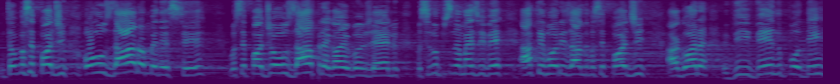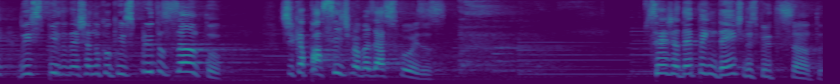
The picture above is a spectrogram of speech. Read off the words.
Então você pode ousar obedecer, você pode ousar pregar o Evangelho, você não precisa mais viver atemorizado, você pode agora viver no poder do Espírito, deixando com que o Espírito Santo te capacite para fazer as coisas. Seja dependente do Espírito Santo,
